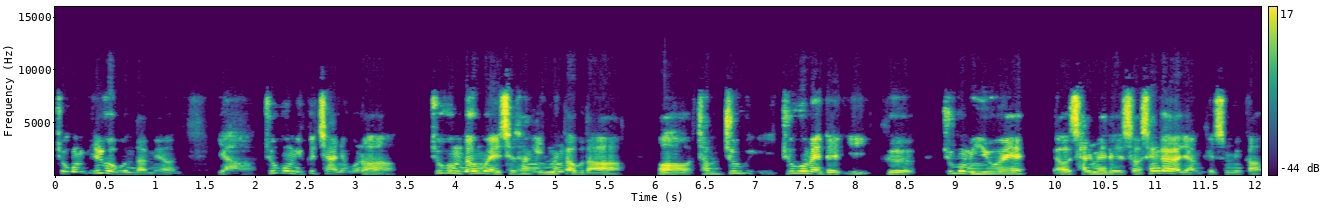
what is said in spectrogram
조금 읽어본다면, 야, 죽음이 끝이 아니구나. 죽음 너머에 세상이 있는가 보다. 어, 참 죽, 죽음에 대해 이, 그 죽음 이후의 어, 삶에 대해서 생각하지 않겠습니까?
